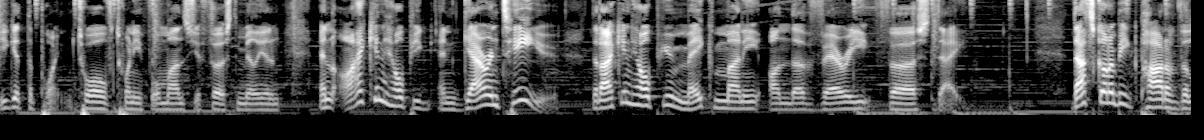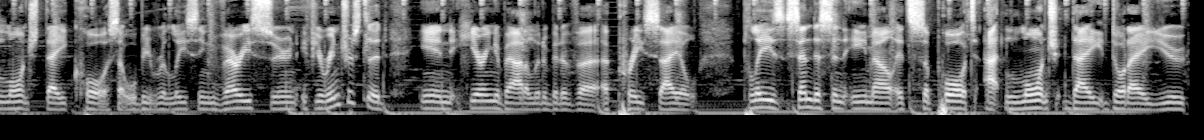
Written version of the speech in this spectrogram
you get the point. 12, 24 months, your first million. And I can help you and guarantee you that I can help you make money on the very first day. That's going to be part of the launch day course that we'll be releasing very soon. If you're interested in hearing about a little bit of a, a pre sale, please send us an email. It's support at launchday.au.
